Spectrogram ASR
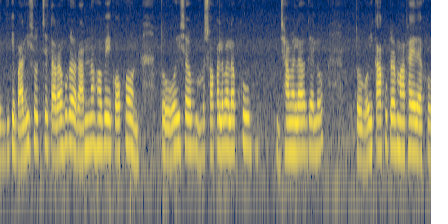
একদিকে বালিশ হচ্ছে, তাড়াহুড়া, রান্না হবে কখন? তো ওই সব সকালবেলা খুব ঝামেলা গেল। তো ওই কাকুটার মাথায় দেখো,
